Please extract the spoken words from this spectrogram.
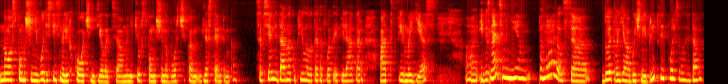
Но с помощью него действительно легко очень делать а, маникюр с помощью наборчика для стемпинга. Совсем недавно купила вот этот вот эпилятор от фирмы Yes. А, и вы знаете, мне понравился. До этого я обычной бритвой пользовалась, да.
